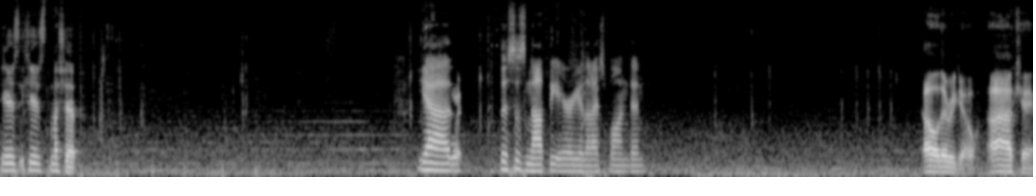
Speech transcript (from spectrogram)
Here's here's my ship. Yeah, What? this is not the area that I spawned in. Oh, there we go. Ah, okay.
